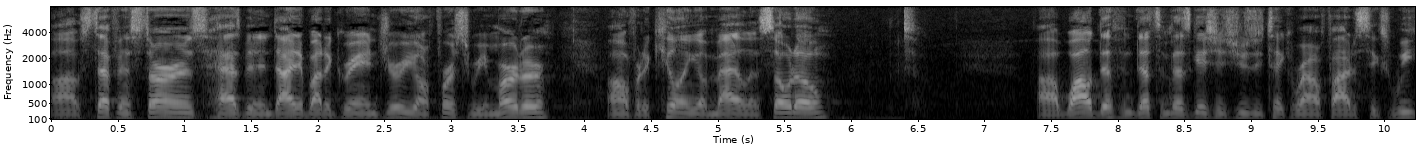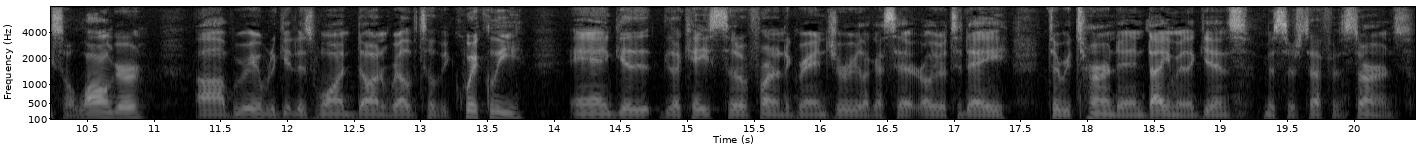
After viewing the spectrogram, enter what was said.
uh, Stephan Sterns has been indicted by the grand jury on first degree murder uh, for the killing of Madeline Soto. Uh, while death, death investigations usually take around five to six weeks or longer, uh, we were able to get this one done relatively quickly and get the case to the front of the grand jury, like I said earlier today, to return the indictment against Mr. Stephan Sterns.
